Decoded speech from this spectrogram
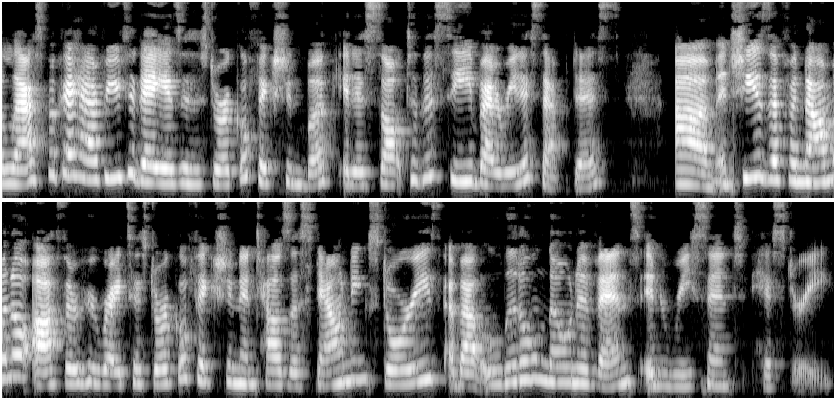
The last book I have for you today is a historical fiction book. It is Salt to the Sea by Rita Sepetys. Um, and she is a phenomenal author who writes historical fiction and tells astounding stories about little known events in recent history.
